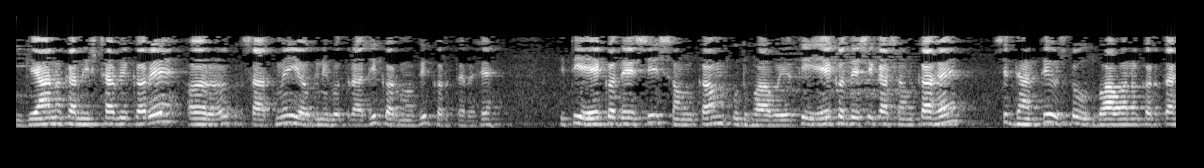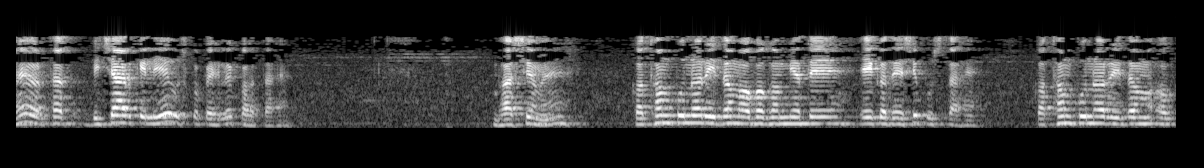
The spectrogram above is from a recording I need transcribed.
ज्ञान का निष्ठा भी करे और साथ में ये अग्निहोत्रादि कर्म भी करते रहे। इति एकदेशी शंका उद्भावयती। एकदेशी का शंका है, सिद्धांति उसको उद्भावन करता है, अर्थात विचार के लिए उसको पहले कहता है। भाष्य में कथम पुनरिदम अवगम्यते? एक देशी पूछता है। कथम पुनरिदम अव...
